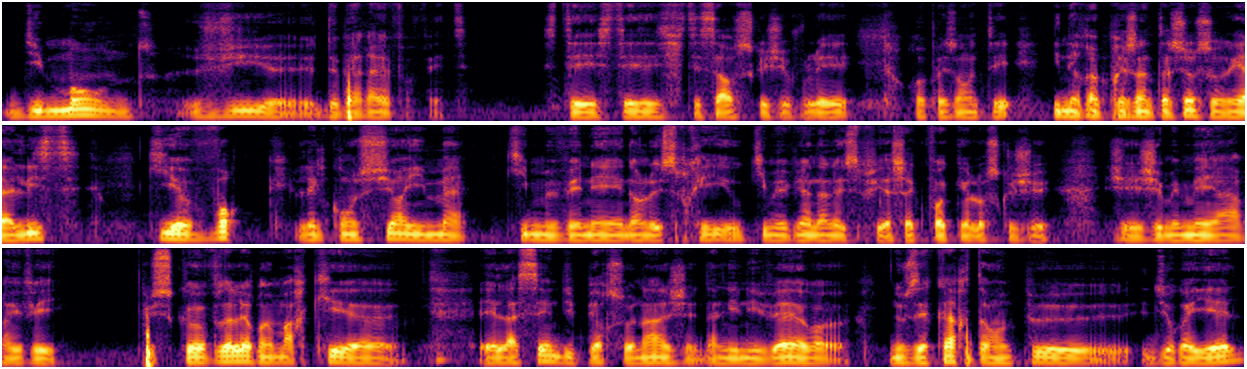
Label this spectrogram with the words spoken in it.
du monde vu euh, de mes rêves, en fait. C'était ça ce que je voulais représenter. Une représentation surréaliste qui évoque l'inconscient humain qui me venait dans l'esprit ou qui me vient dans l'esprit à chaque fois que lorsque je, je, je me mets à rêver. Puisque vous allez remarquer, euh, la scène du personnage dans l'univers nous écarte un peu du réel,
